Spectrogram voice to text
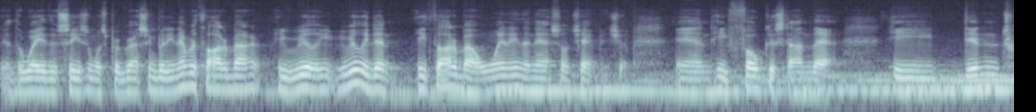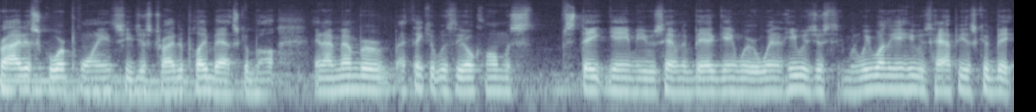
The way the season was progressing, but he never thought about it. He really he really didn't. He thought about winning the national championship, and he focused on that. He didn't try to score points. He just tried to play basketball. And I remember, I think it was the Oklahoma State game. He was having a bad game. We were winning. He was just when we won the game, he was happy as could be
